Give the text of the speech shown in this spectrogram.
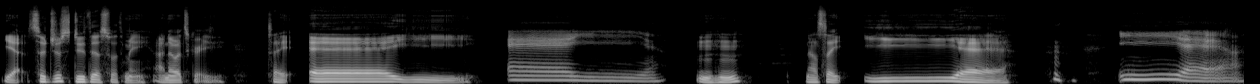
Yeah, so just do this with me. I know it's crazy. Say eh. É Mm-hmm. Now say yeah. Yeah.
